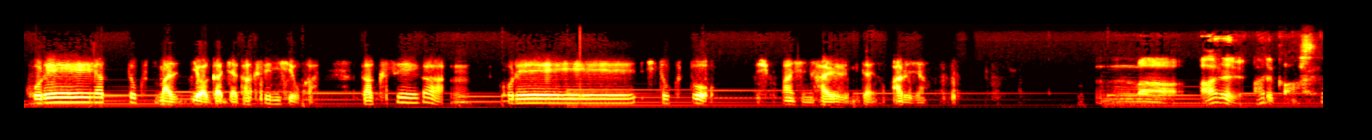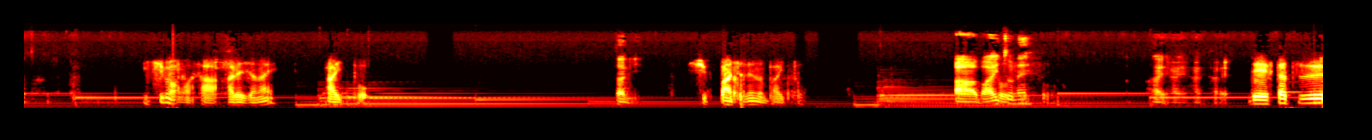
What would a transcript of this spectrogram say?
これやっとく、まあ、要はが、じゃあ学生にしようか。学生がうん。これしとくと出版社に入れるみたいのあるじゃん。うんまあ、ある、あるか？一番はさ、あれじゃない？バイト。何？出版社でのバイト。ああ、バイトね。そうそうそうはいはいはいはい。で、二つ、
